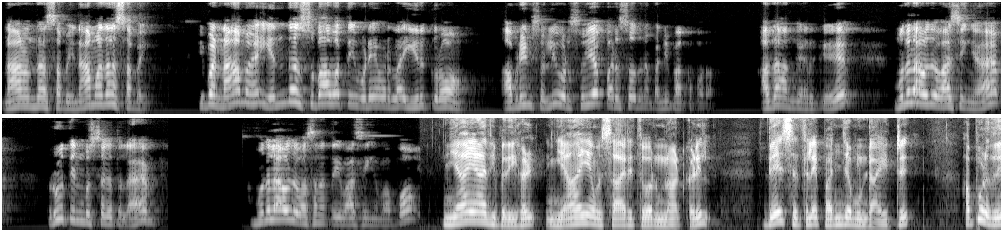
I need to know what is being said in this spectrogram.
நானும் தான் சபை. நாம தான் சபை. இப்போ நாம் எந்த சுபாவத்தை உடையவர்களாக இருக்கிறோம் அப்படின்னு சொல்லி ஒரு சுய பரிசோதனை பண்ணி பார்க்க போகிறோம் அதான் அங்கே இருக்குது முதலாவது வாசிங்க. ரூத்தின் புஸ்தகத்தில் முதலாவது வசனத்தை வாசிங்க பார்ப்போம். நியாயாதிபதிகள் நியாயம் விசாரித்து வரும் நாட்களில் தேசத்திலே பஞ்சம் உண்டாயிற்று. அப்பொழுது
